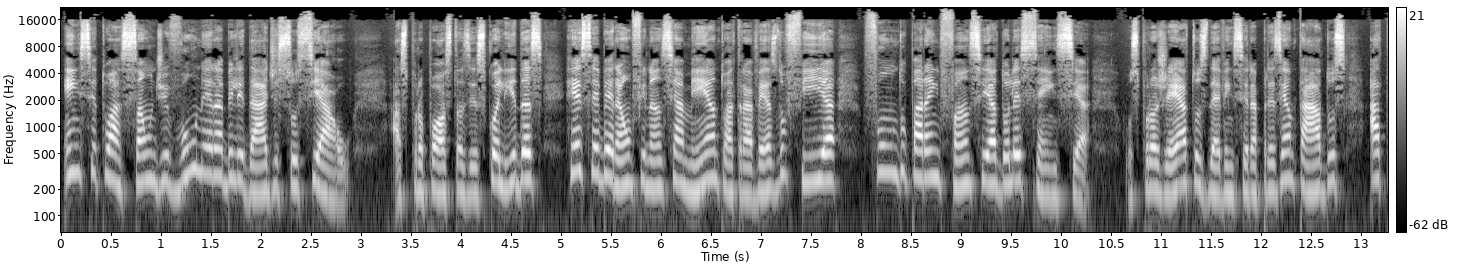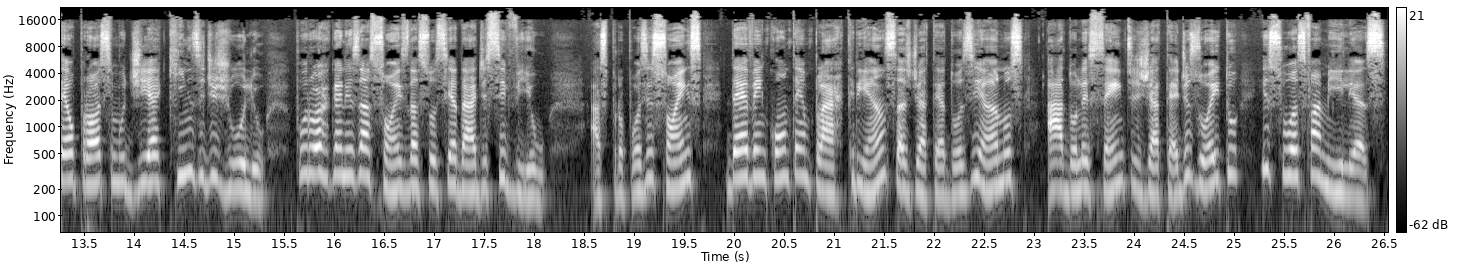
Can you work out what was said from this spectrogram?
em situação de vulnerabilidade social. As propostas escolhidas receberão financiamento através do FIA, Fundo para a Infância e Adolescência. Os projetos devem ser apresentados até o próximo dia 15 de julho por organizações da sociedade civil. As proposições devem contemplar crianças de até 12 anos, adolescentes de até 18 e suas famílias.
